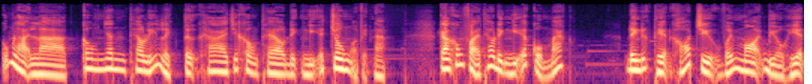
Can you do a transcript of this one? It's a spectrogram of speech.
Cũng lại là công nhân theo lý lịch tự khai chứ không theo định nghĩa chung ở Việt Nam. Càng không phải theo định nghĩa của Marx. Đinh Đức Thiện khó chịu với mọi biểu hiện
